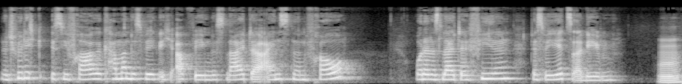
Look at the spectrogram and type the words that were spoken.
Natürlich ist die Frage, kann man das wirklich abwägen, das Leid der einzelnen Frau oder das Leid der vielen, das wir jetzt erleben? Hm.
